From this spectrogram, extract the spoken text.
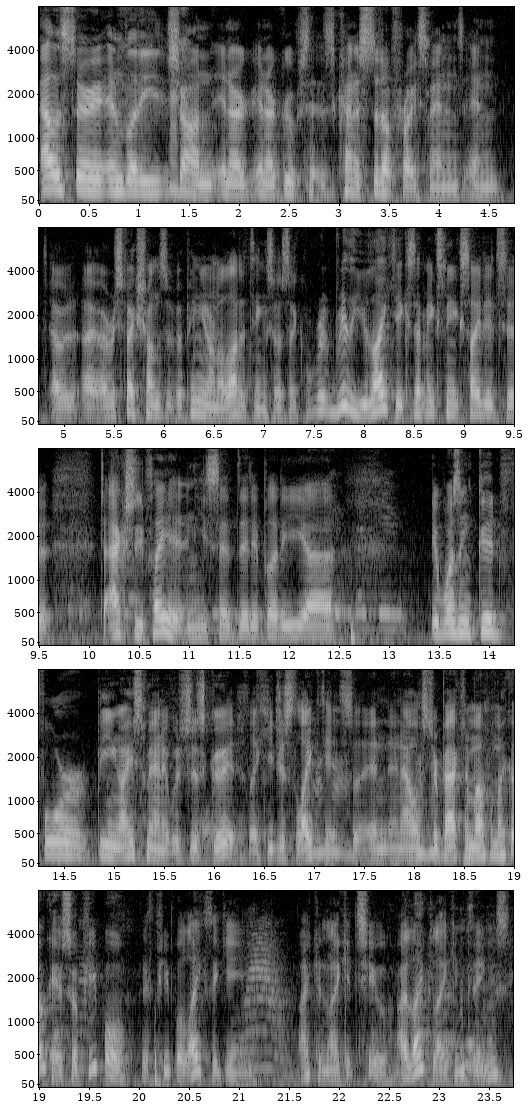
Alistair and bloody Sean in our in our groups has kind of stood up for Iceman, and, and I, I respect Sean's opinion on a lot of things. So I was like, "Re- really, you liked it? Because that makes me excited to to actually play it. And he said that it bloody uh, it wasn't good for being Iceman. It was just good. Like he just liked it. So and and Alistair backed him up. I'm like, okay, so people if people like the game, I can like it too. I like liking things.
